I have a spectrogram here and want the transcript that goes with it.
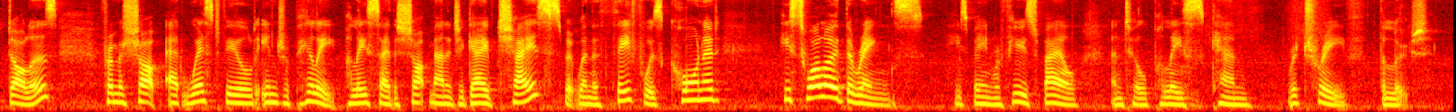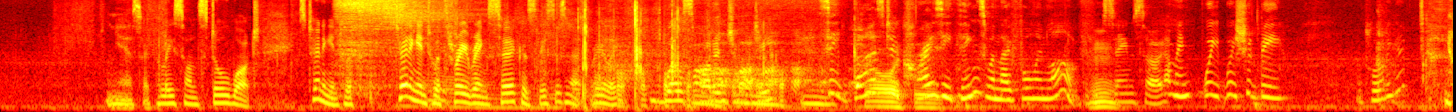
dollars from a shop at Westfield in Indooroopilly. Police say the shop manager gave chase, but when the thief was cornered, he swallowed the rings. He's been refused bail until police can retrieve the loot. Yeah, so police on stool watch. It's turning into a it's turning into a three-ring circus. This isn't it, really? Well spotted, Georgie. See, guys do crazy things when they fall in love. Mm. It seems so. I mean, we, we should be applauding it.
